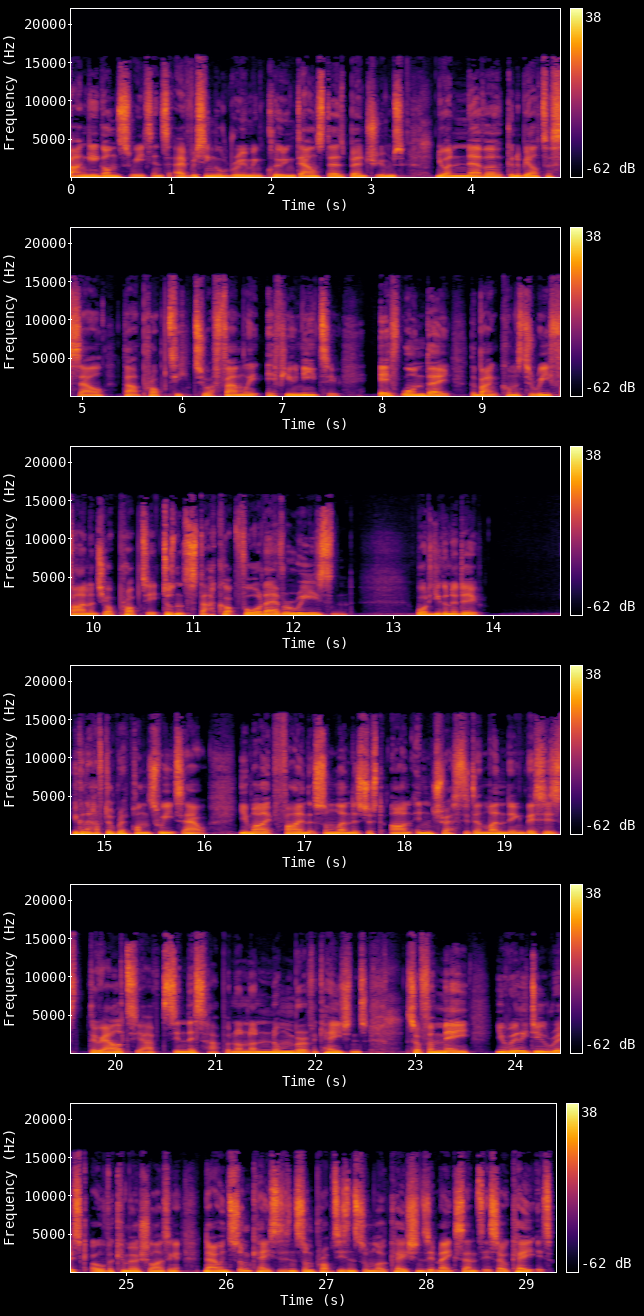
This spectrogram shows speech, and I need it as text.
banging en suites into every single room, including downstairs bedrooms, you are never going to be able to sell that property to a family if you need to. If one day the bank comes to refinance your property, it doesn't stack up for whatever reason, what are you going to do? You're going to have to rip en suites out. You might find that some lenders just aren't interested in lending. This is the reality. I've seen this happen on a number of occasions. So for me, you really do risk over commercializing it. Now, in some cases, in some properties, in some locations, it makes sense. It's okay. It's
